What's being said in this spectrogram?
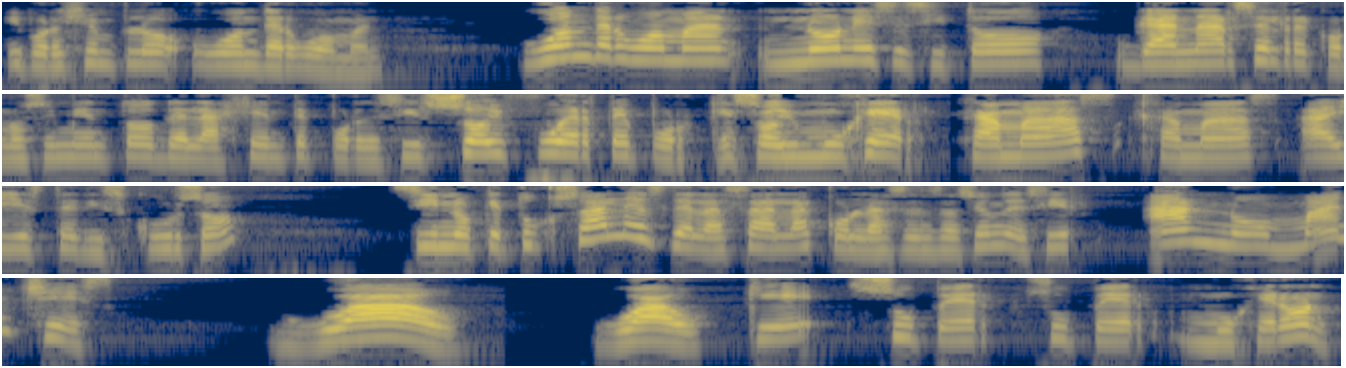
y, por ejemplo, Wonder Woman. Wonder Woman no necesitó ganarse el reconocimiento de la gente por decir soy fuerte porque soy mujer. Jamás, jamás hay este discurso, sino que tú sales de la sala con la sensación de decir, ah, no manches, wow, wow, qué súper, súper mujerón.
